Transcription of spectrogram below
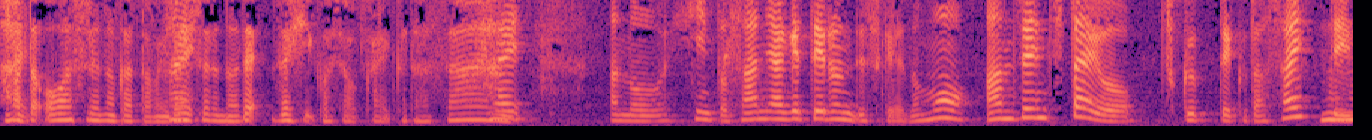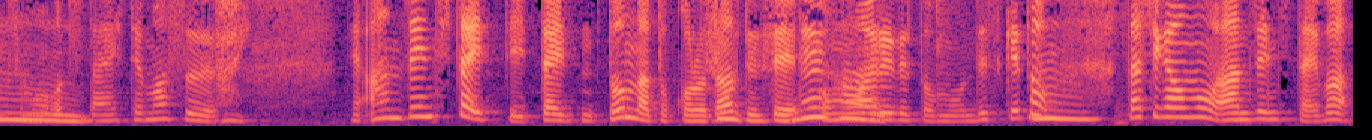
はい、とお忘れの方もいらっしゃるので、ぜひご紹介ください。はい。あのヒント3に挙げてるんですけれども安全地帯を作ってくださいっていつもお伝えしてます。はい。で安全地帯って一体どんなところだって思われると思うんですけど、ねはい。うん、私が思う安全地帯は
